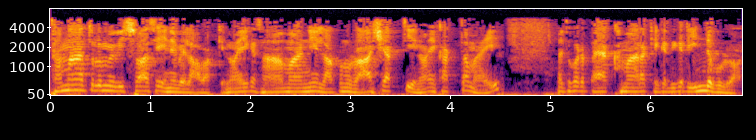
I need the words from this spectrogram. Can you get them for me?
තමාතුළුම විශ්වාසය එන වෙලාවක් එනවා. ඒක සාමාන්‍ය ලකුණු රාශියක් තියෙනවා. එකක් තමයි එතකොට පැයක්මාරක් එක දිගට ඉන්න පුළුවන්.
